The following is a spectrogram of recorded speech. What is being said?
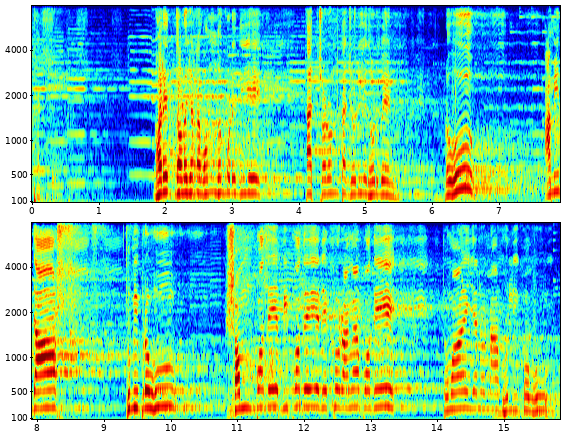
থাকবে। ঘরের দরজাটা বন্ধ করে দিয়ে তার চরণটা জড়িয়ে ধরবেন। প্রভু, আমি দাস, তুমি প্রভু, সম্পদে, বিপদে, রেখো রাঙা পদে, তোমায় যেন না ভুলি কভু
